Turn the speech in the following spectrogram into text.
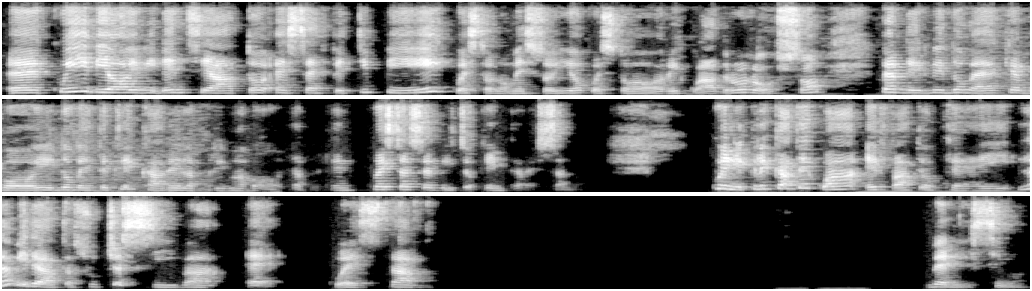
Eh, qui vi ho evidenziato SFTP, questo l'ho messo io, questo riquadro rosso, per dirvi dov'è che voi dovete cliccare la prima volta, perché questo è il servizio che interessa a noi. Quindi cliccate qua e fate ok. La videata successiva è questa. Benissimo.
